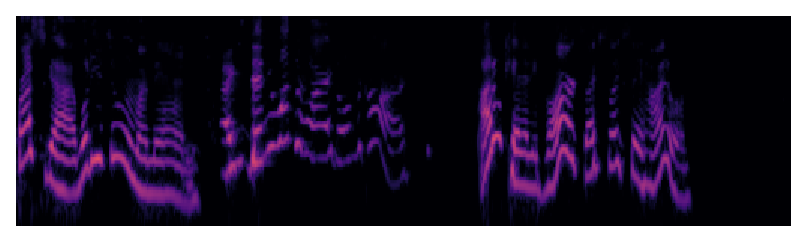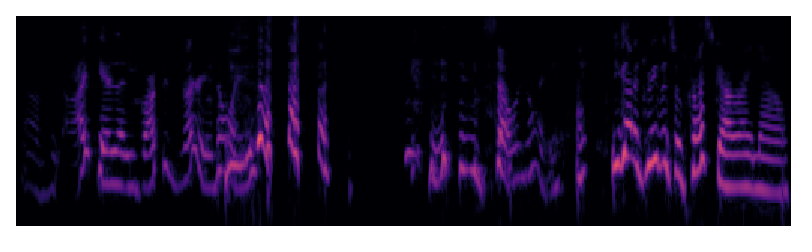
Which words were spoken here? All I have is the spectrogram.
Prescott, what are you doing, my man? I, then you wonder why I go in the car. I don't care that he barks. I just like saying hi to him. Oh, I care that he barks. It's very annoying. it's so annoying. You got a grievance with Prescott right now.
